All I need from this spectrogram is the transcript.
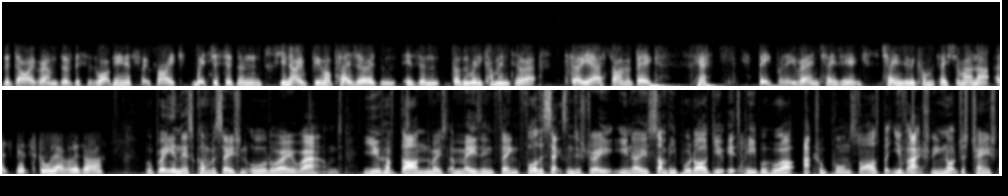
the diagrams of this is what a penis looks like, which just isn't, you know, female pleasure isn't, isn't, doesn't really come into it. so yeah, so I'm a big, big believer in changing changing the conversation around that at, at school level as well. Well, bringing this conversation all the way around, you have done the most amazing thing for the sex industry. You know, some people would argue it's people who are actual porn stars, but you've actually not just changed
